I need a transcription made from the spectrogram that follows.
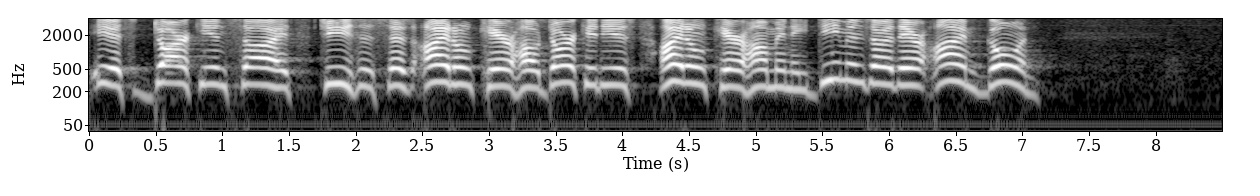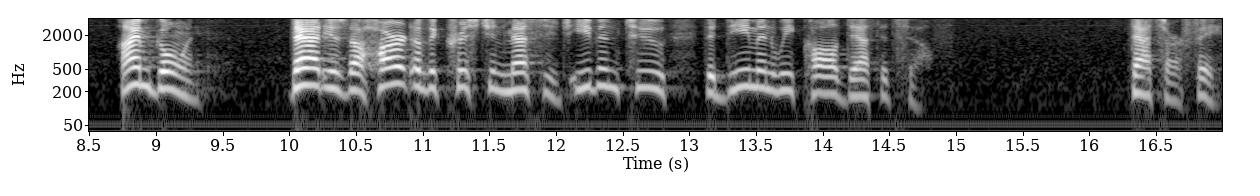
it's dark inside, Jesus says, I don't care how dark it is, I don't care how many demons are there, I'm going. I'm going. That is the heart of the Christian message, even to the demon we call death itself. That's our faith.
